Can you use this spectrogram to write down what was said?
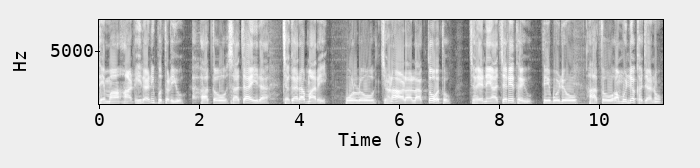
તેમાં આઠ હીરાની પૂતળીઓ. આ તો સાચા હીરા. જગારા મારે. ઓરડો જણા આળા લાગતો હતો. જયને આશ્ચર્ય થયું. તે બોલ્યો આ તો અમૂલ્ય ખજાનો.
